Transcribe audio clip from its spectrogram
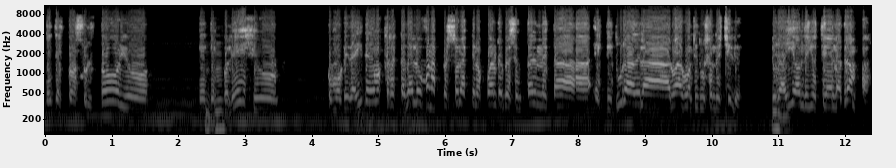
desde el consultorio, desde el colegio como que de ahí tenemos que rescatar las buenas personas que nos puedan representar en esta escritura de la nueva constitución de Chile. Pero ahí es donde ellos tienen la trampa,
